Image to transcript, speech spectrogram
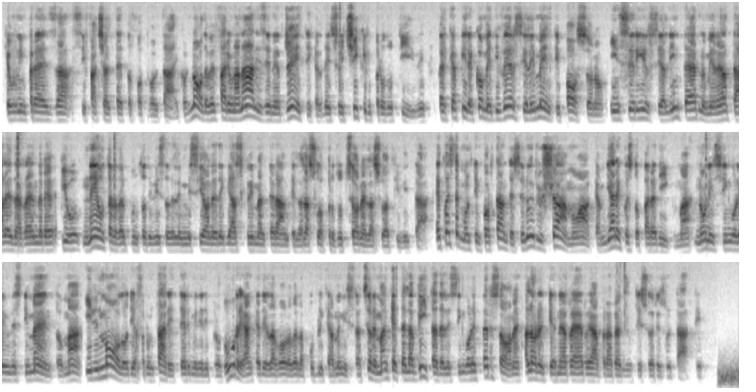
che un'impresa si faccia il tetto fotovoltaico. No, deve fare un'analisi energetica dei suoi cicli produttivi per capire come diversi elementi possono inserirsi all'interno in maniera tale da rendere più neutra dal punto di vista dell'emissione dei gas climalteranti la sua produzione e la sua attività. E questo è molto importante. Se noi riusciamo a cambiare questo paradigma, non il singolo investimento, ma il modo di affrontare i termini di produrre, anche del lavoro della pubblica amministrazione, ma anche della vita delle singole persone, allora il PNRR avrà raggiunto i suoi risultati.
